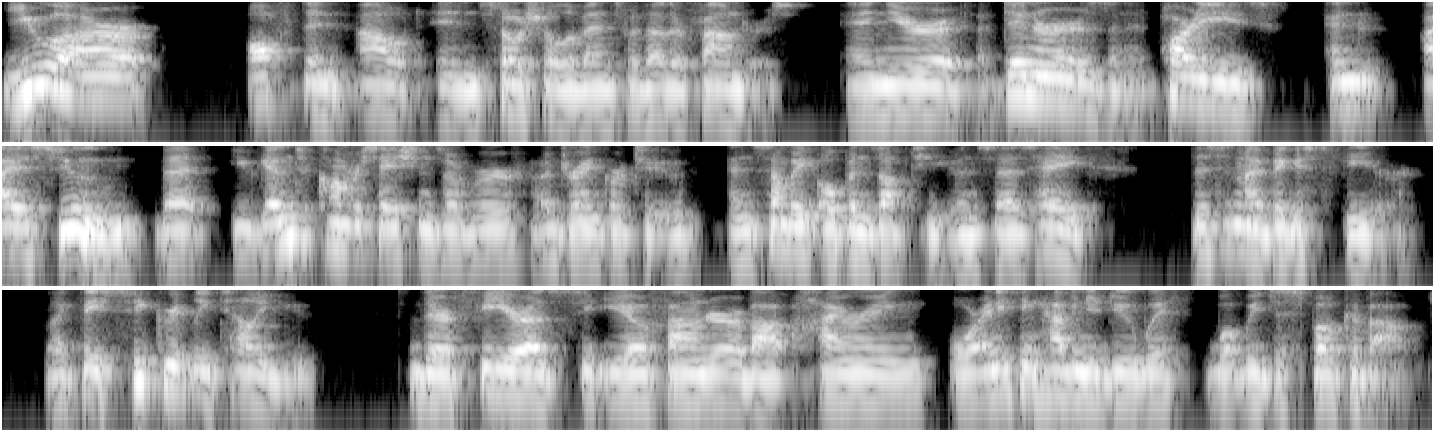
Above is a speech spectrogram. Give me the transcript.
You are often out in social events with other founders and you're at dinners and at parties and I assume that you get into conversations over a drink or two, and somebody opens up to you and says, Hey, this is my biggest fear. Like they secretly tell you their fear as CEO founder about hiring or anything having to do with what we just spoke about.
